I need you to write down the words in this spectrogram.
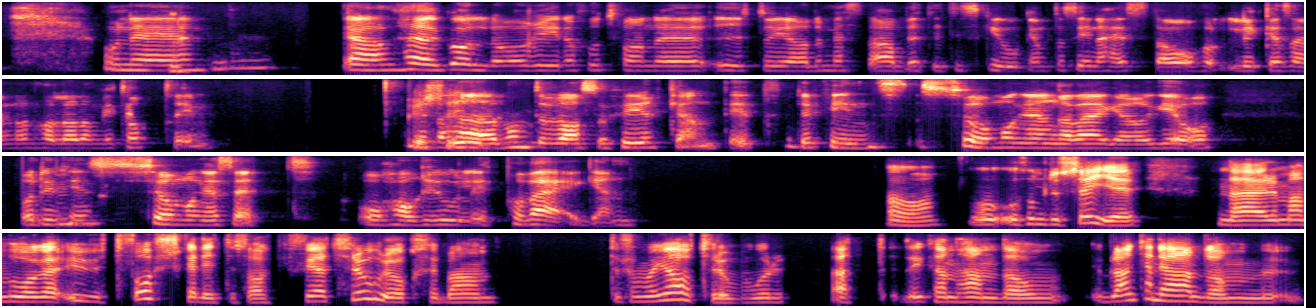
Hon är ja, hög ålder och rider fortfarande ut och gör det mesta arbetet i skogen på sina hästar och lyckas ändå hålla dem i topptrim. Det Precis. behöver inte vara så fyrkantigt. Det finns så många andra vägar att gå och det Mm. finns så många sätt att ha roligt på vägen. Ja, och, och som du säger, när man vågar utforska lite saker, för jag tror också ibland, utifrån vad jag tror, att det kan handla om, ibland kan det handla om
